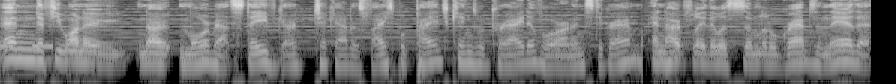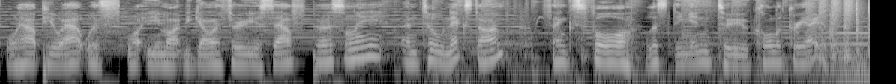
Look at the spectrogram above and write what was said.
And if you want to know more about Steve, go check out his Facebook page, Kingswood Creative, or on Instagram. And hopefully, there was some little grabs in there that will help you out with what you might be going through yourself personally. Until next time, thanks for listening in to Call It Creative.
